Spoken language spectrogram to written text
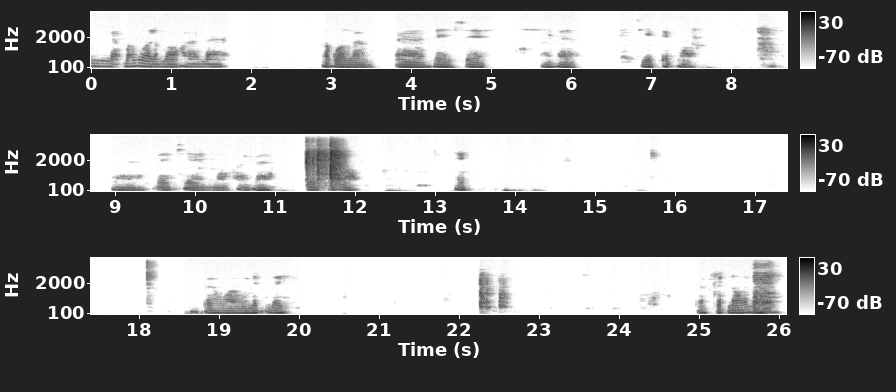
Dạ, đặt password là một, hai, ba. Password là a, b, c, hai, ba. Shift f một. A, b, c, một, hai, ba. Shift f một. F ta qua Windows đây ta kết nối này.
